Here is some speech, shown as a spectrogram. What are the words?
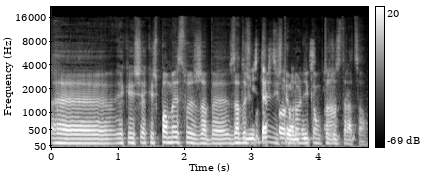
e, jakieś, jakieś pomysły, żeby zadośćuczynić tym rolnikom, którzy stracą?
